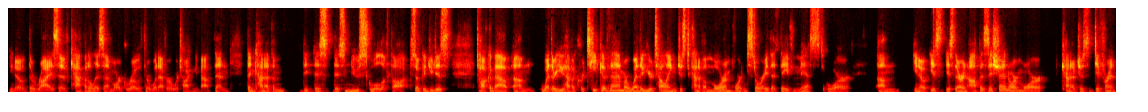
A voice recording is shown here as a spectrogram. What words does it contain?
you know the rise of capitalism or growth or whatever we're talking about than than kind of the, the this this new school of thought. So could you just talk about um, whether you have a critique of them or whether you're telling just kind of a more important story that they've missed? Or um, you know is is there an opposition or more kind of just different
